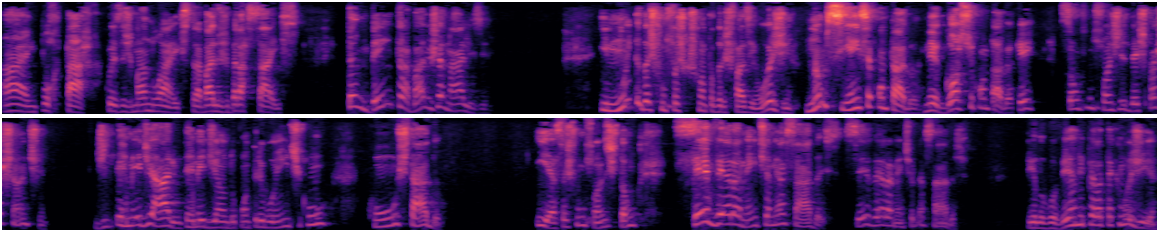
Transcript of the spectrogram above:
ah, importar, coisas manuais, trabalhos braçais. Também trabalhos de análise. E muitas das funções que os contadores fazem hoje, não ciência contábil, negócio contábil, ok? São funções de despachante, de intermediário, intermediando o contribuinte com, com o Estado. E essas funções estão severamente ameaçadas. Severamente ameaçadas pelo governo e pela tecnologia.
